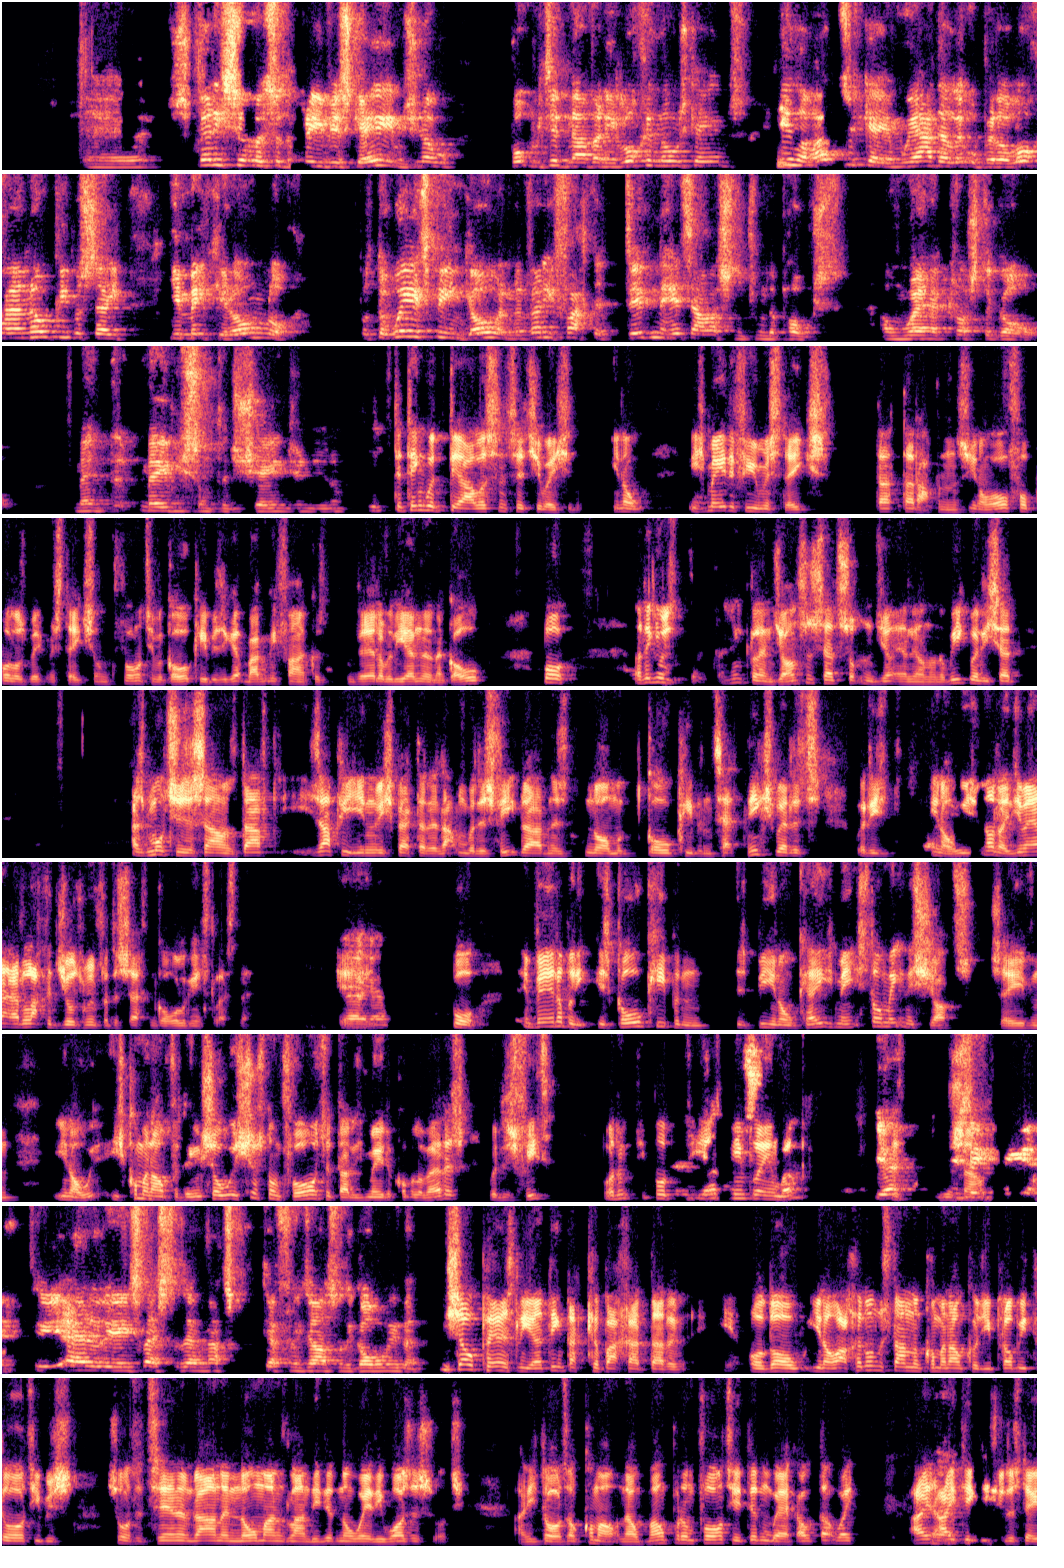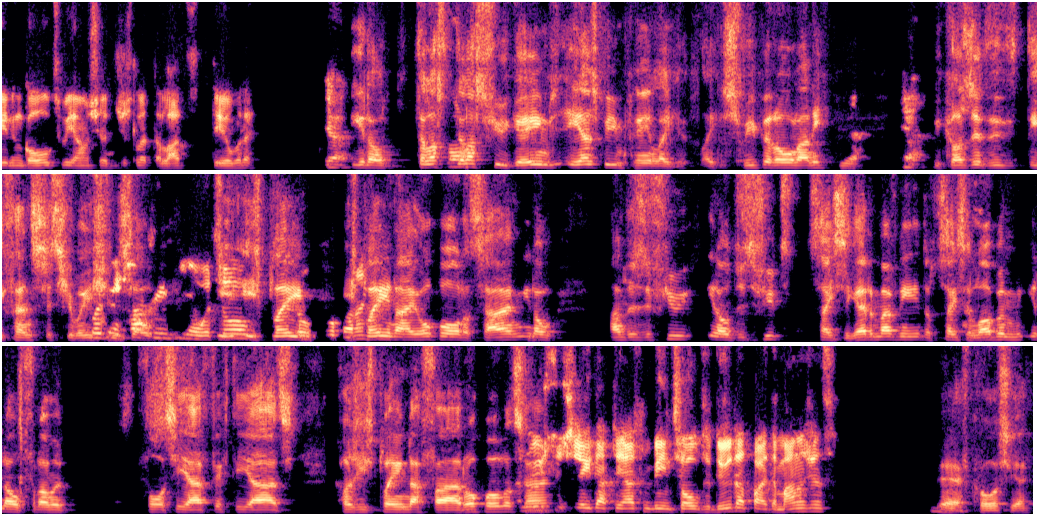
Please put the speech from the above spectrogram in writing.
Uh, it's very similar to the previous games, you know, but we didn't have any luck in those games. In the Leipzig game, we had a little bit of luck. And I know people say you make your own luck, but the way it's been going, the very fact that didn't hit Alisson from the post and went across the goal meant that maybe something's changing, you know. The thing with the Alisson situation, you know, he's made a few mistakes that that happens. You know, all footballers make mistakes. Unfortunately, for goalkeepers, you get magnified because invariably the end of a goal. But I think it was I think Glenn Johnson said something early on in the week when he said, as much as it sounds daft, he's happy in respect that it happened with his feet rather than his normal goalkeeping techniques, where it's where he's you know he's not you had a lack of judgment for the second goal against Leicester. Yeah, uh, yeah. But invariably, his goalkeeping is being okay. He's still making his shots, saving. You know, he's coming out for things. So it's just unfortunate that he's made a couple of errors with his feet. But, but he has been playing well. Yeah. You think the error against Leicester then that's definitely down to the goalie then? Myself personally, I think that Kabak had that. Although, you know, I can understand him coming out because he probably thought he was sort of turning around in no man's land. He didn't know where he was as such. And he thought, I'll come out now. But unfortunately, it didn't work out that way. I, yeah. I think he should have stayed in goal, to be honest. Just let the lads deal with it. Yeah. You know, the last the last few games, he has been playing like like a sweeper role, Annie. Yeah. Yeah. Because of the defense situation, so you know, he, he's playing he's playing high up all the time. You know, and there's a few, you know, there's a few tries to get him, haven't you? There's tries to lob him, you know, from a 40 yard, 50 yards, because he's playing that far up all the time. I used to say that he hasn't been told to do that by the managers. Yeah, of course, yeah.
